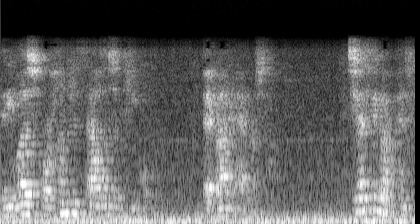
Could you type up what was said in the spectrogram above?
than he was for hundreds, thousands of people that God had had mercy. See, that's the thing about repentance.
